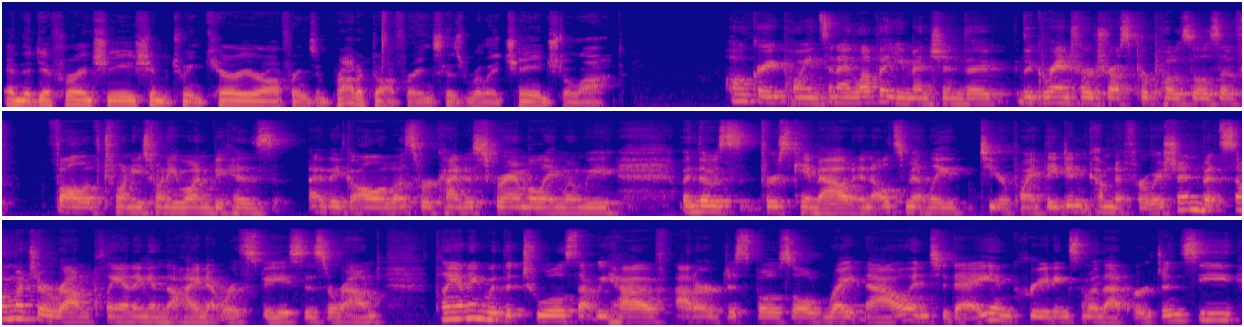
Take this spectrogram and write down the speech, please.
and the differentiation between carrier offerings and product offerings has really changed a lot. All great points. And I love that you mentioned the, the grantor trust proposals of fall of 2021 because I think all of us were kind of scrambling when we when those first came out and ultimately to your point they didn't come to fruition but so much around planning in the high net worth space is around planning with the tools that we have at our disposal right now and today and creating some of that urgency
